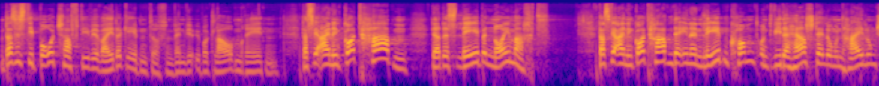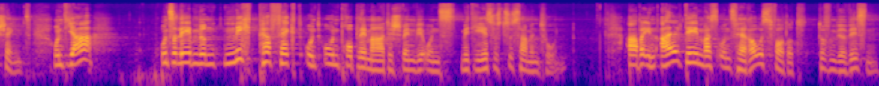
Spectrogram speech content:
Und das ist die Botschaft, die wir weitergeben dürfen, wenn wir über Glauben reden. Dass wir einen Gott haben, der das Leben neu macht. Dass wir einen Gott haben, der in ein Leben kommt und Wiederherstellung und Heilung schenkt. Und ja, unser Leben wird nicht perfekt und unproblematisch, wenn wir uns mit Jesus zusammentun. Aber in all dem, was uns herausfordert, dürfen wir wissen,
